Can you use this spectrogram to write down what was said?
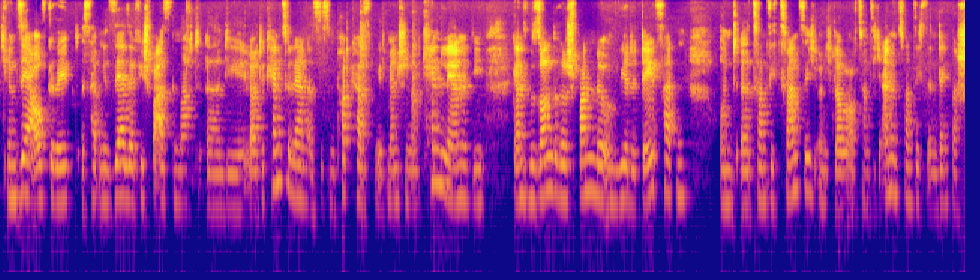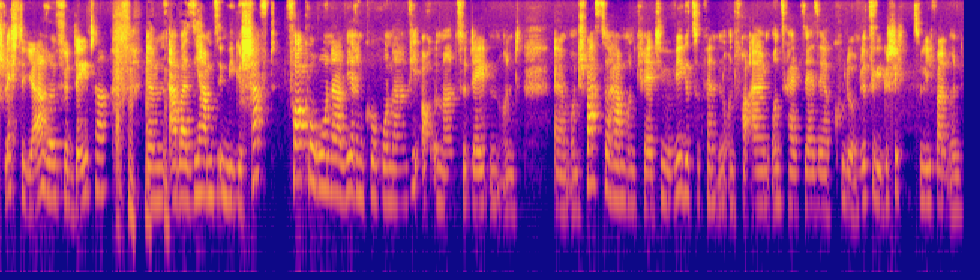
Ich bin sehr aufgeregt. Es hat mir sehr, sehr viel Spaß gemacht, äh, die Leute kennenzulernen. Es ist ein Podcast, wo ich Menschen kennenlerne, die ganz besondere, spannende und weirde Dates hatten. Und äh, 2020 und ich glaube auch 2021 sind denkbar schlechte Jahre für Data. ähm, aber sie haben es irgendwie geschafft, vor Corona, während Corona, wie auch immer, zu daten und, ähm, und Spaß zu haben und kreative Wege zu finden und vor allem uns halt sehr, sehr coole und witzige Geschichten zu liefern. Und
